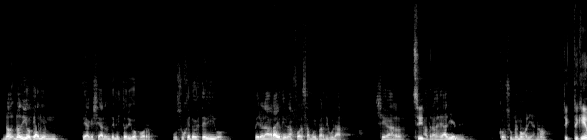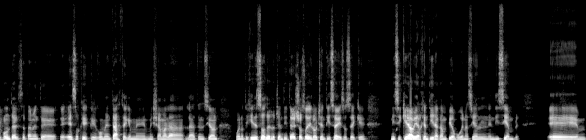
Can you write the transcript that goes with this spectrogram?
No, digo que alguien tenga que llegar a un tema histórico por un sujeto que esté vivo, pero la verdad que tiene una fuerza muy particular llegar a través de alguien con sus memorias, ¿no? Te, quería preguntar exactamente eh, eso que, comentaste, que me, llama la, atención. Bueno, te dijiste sos del 83, yo soy del 86, o sea que ni siquiera había Argentina campeón, porque nací en, diciembre. Eh,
